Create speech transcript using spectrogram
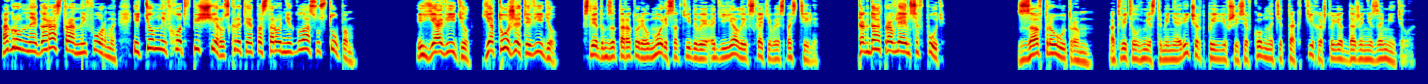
Огромная гора странной формы и темный вход в пещеру, скрытый от посторонних глаз уступом». «И я видел! Я тоже это видел!» Следом затараторил Морис, откидывая одеяло и вскакивая с постели. «Когда отправляемся в путь?» «Завтра утром», — ответил вместо меня Ричард, появившийся в комнате так тихо, что я даже не заметила.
